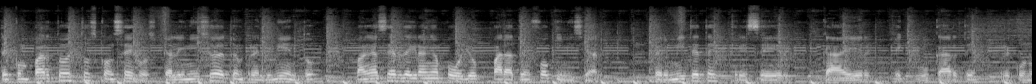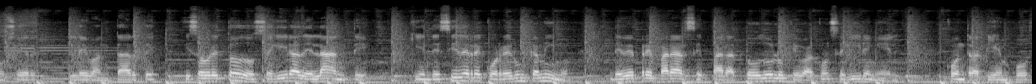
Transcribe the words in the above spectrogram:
Te comparto estos consejos que al inicio de tu emprendimiento van a ser de gran apoyo para tu enfoque inicial. Permítete crecer, caer, equivocarte, reconocer, levantarte y sobre todo seguir adelante quien decide recorrer un camino debe prepararse para todo lo que va a conseguir en él. Contratiempos,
